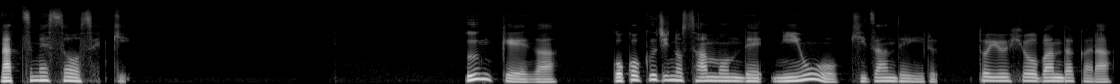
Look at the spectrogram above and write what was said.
夏目漱石。運慶が五国寺の山門で仁王を刻んでいる。という評判だから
